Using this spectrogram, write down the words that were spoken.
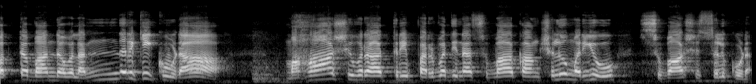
భక్త బాంధవులందరికీ కూడా మహాశివరాత్రి పర్వదిన శుభాకాంక్షలు మరియు శుభాశిస్సులు కూడా.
